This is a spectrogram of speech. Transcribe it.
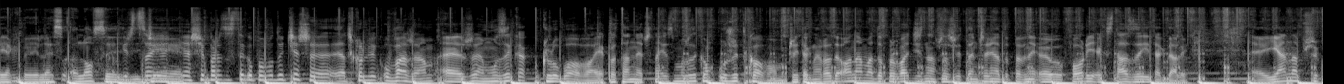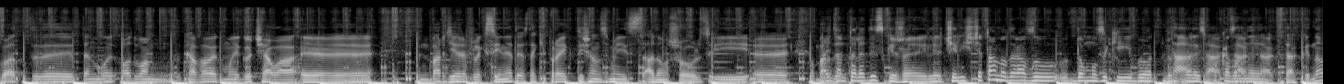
jakby les, losy, Wiesz co, ja, ja się bardzo z tego powodu cieszę, aczkolwiek uważam, e, że muzyka klubowa jako taneczna jest muzyką użytkową, czyli tak naprawdę ona ma doprowadzić nas w czasie tańczenia do pewnej euforii, ekstazy i tak dalej. E, Ja na przykład e, ten mój odłam, kawałek mojego ciała, e, ten bardziej refleksyjny, to jest taki projekt Tysiąc Miejsc Adam Schulz i e, bardzo... Pamiętam teledyski, że lecieliście tam od razu do muzyki była Tak, tak, pokazany. tak, tak, tak. No,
